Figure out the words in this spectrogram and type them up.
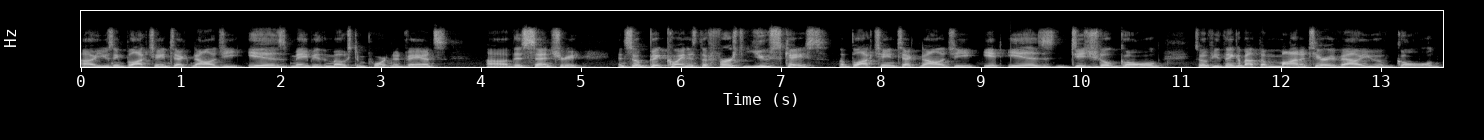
uh, using blockchain technology is maybe the most important advance uh, this century. And so Bitcoin is the first use case of blockchain technology. It is digital gold. So if you think about the monetary value of gold,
